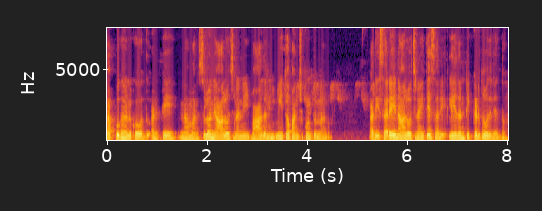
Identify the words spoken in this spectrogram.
తప్పుగా అనుకోవద్దు అంటే నా మనసులోని ఆలోచనని బాధని మీతో పంచుకుంటున్నాను. అది సరైన ఆలోచన అయితే సరే లేదంటే ఇక్కడితో వదిలేద్దాం.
